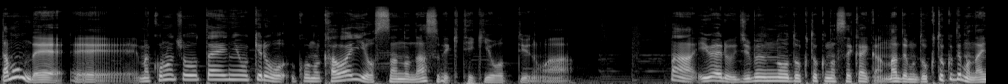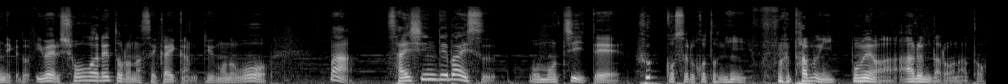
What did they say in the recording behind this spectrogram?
だもんで、えーまあ、この状態におけるこの可愛いおっさんのなすべき適応っていうのはまあ、いわゆる自分の独特の世界観、まあでも独特でもないんだけど、いわゆる昭和レトロな世界観というものを、まあ、最新デバイスを用いて復古することに、まあ、多分一歩目はあるんだろうなと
